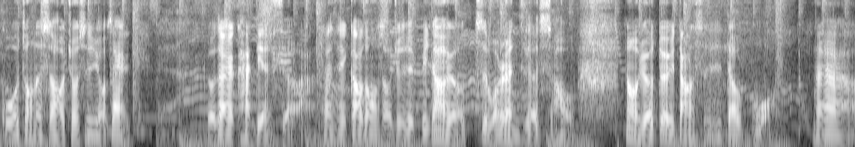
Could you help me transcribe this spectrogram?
国中的时候就是有在有在看电视啦，但是高中的时候就是比较有自我认知的时候。那我觉得对于当时的我，那。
